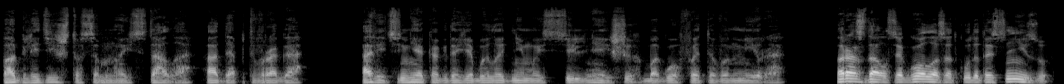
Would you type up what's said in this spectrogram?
«Погляди, что со мной стало, адепт врага. А ведь некогда я был одним из сильнейших богов этого мира». Раздался голос откуда-то снизу.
